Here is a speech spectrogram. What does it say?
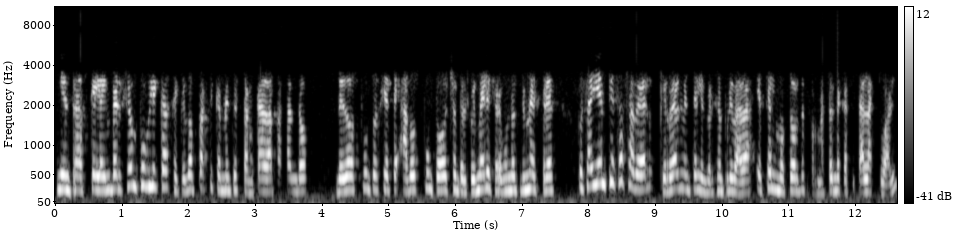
mientras que la inversión pública se quedó prácticamente estancada, pasando de 2.7 a 2.8 del primer y segundo trimestres, pues ahí empiezas a ver que realmente la inversión privada es el motor de formación de capital actual,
